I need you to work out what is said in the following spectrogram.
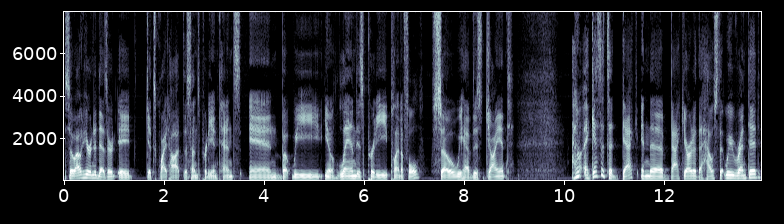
So out here in the desert, it gets quite hot. The sun's pretty intense, and but we, you know, land is pretty plentiful. So we have this giant. I don't. I guess it's a deck in the backyard of the house that we rented,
